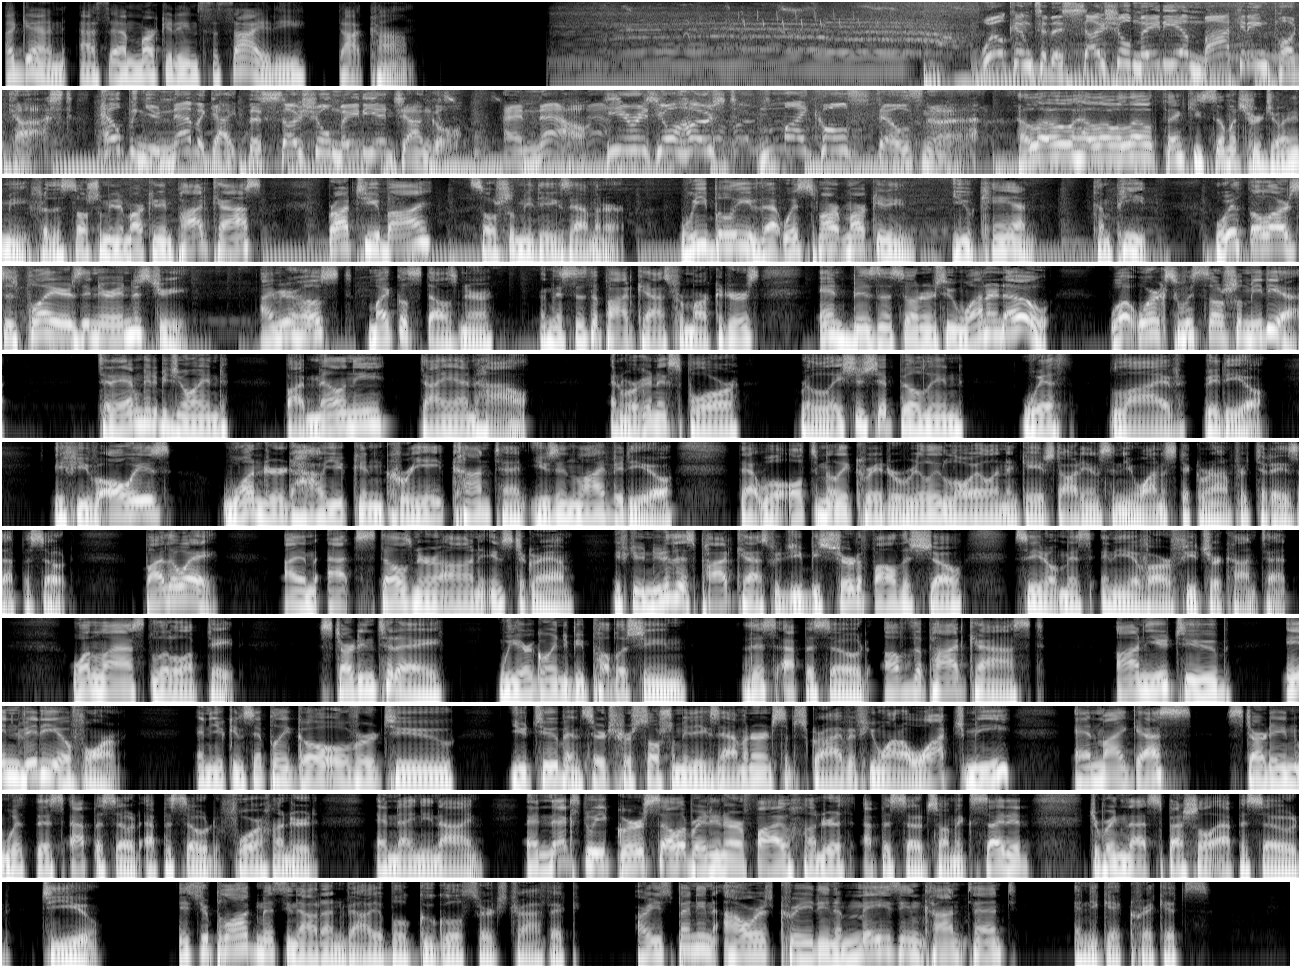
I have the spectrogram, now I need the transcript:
Again, smmarketingsociety.com. Welcome to the Social Media Marketing Podcast, helping you navigate the social media jungle. And now, here is your host, Michael Stelzner. Hello, hello, hello. Thank you so much for joining me for the Social Media Marketing Podcast, brought to you by Social Media Examiner. We believe that with smart marketing, you can compete with the largest players in your industry. I'm your host, Michael Stelzner, and this is the podcast for marketers and business owners who want to know what works with social media. Today, I'm going to be joined by Melanie Dyann Howe, and we're going to explore relationship building with live video. If you've always wondered how you can create content using live video that will ultimately create a really loyal and engaged audience, and you want to stick around for today's episode. By the way, I am at Stelzner on Instagram. If you're new to this podcast, would you be sure to follow this show so you don't miss any of our future content? One last little update. Starting today, we are going to be publishing this episode of the podcast on YouTube in video form. And you can simply go over to YouTube and search for Social Media Examiner and subscribe if you want to watch me and my guests, starting with this episode, episode 499. And next week, we're celebrating our 500th episode. So I'm excited to bring that special episode to you. Is your blog missing out on valuable Google search traffic? Are you spending hours creating amazing content and you get crickets?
